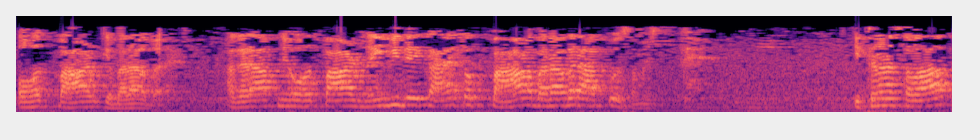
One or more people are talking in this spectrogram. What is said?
بہت پہاڑ کے برابر ہے۔ اگر آپ نے بہت پہاڑ نہیں بھی دیکھا ہے تو پہاڑ برابر آپ کو سمجھتے ہیں۔ اتنا ثواب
